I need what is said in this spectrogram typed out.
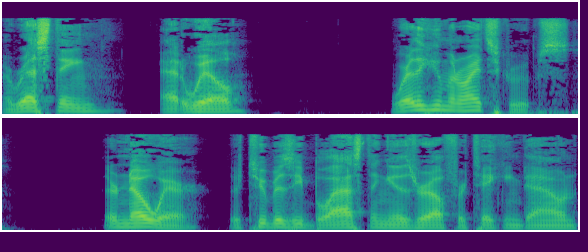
arresting at will. Where are the human rights groups? They're nowhere. They're too busy blasting Israel for taking down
